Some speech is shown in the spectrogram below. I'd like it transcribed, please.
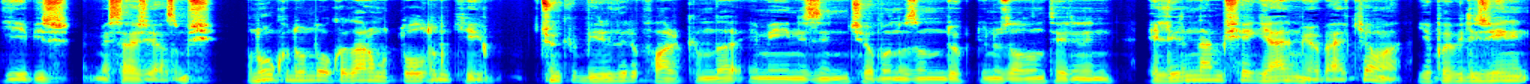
diye bir mesaj yazmış. Bunu okuduğumda o kadar mutlu oldum ki çünkü birileri farkında emeğinizin, çabanızın, döktüğünüz alın terinin, Ellerinden bir şey gelmiyor belki ama yapabileceğinin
